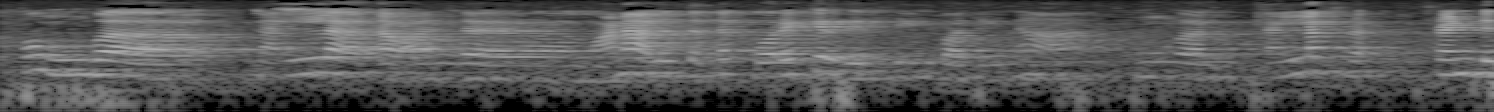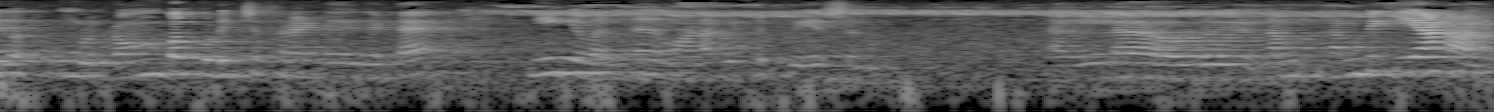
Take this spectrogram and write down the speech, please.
அப்போ உங்கள் நல்ல அந்த மன அழுத்தத்தை குறைக்கிறது எப்படின்னு பார்த்தீங்கன்னா உங்கள் நல்ல ஃப்ரெண்டுகள் உங்களுக்கு ரொம்ப பிடிச்ச ஃப்ரெண்டுகிட்ட நீங்கள் வந்து மனம் விட்டு பேசணும். நல்ல ஒரு நம் நம்பிக்கையான ஆள்.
